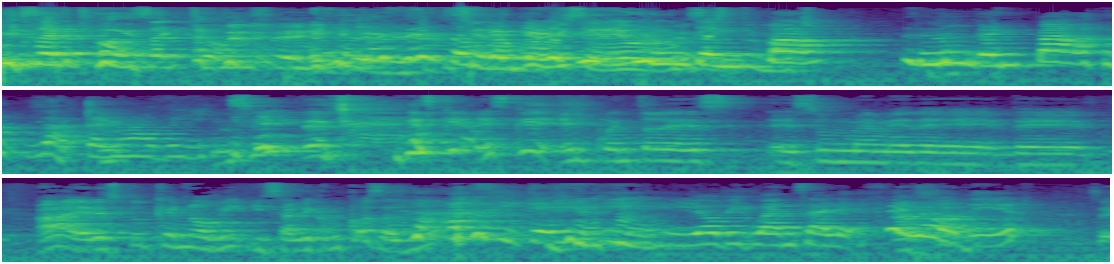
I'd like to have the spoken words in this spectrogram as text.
Exacto, exacto. ¿Qué es esto? Se ¿Qué rompió mi cerebro. Nunca en paz. La. Sí, hecho, es que, es que el cuento es, es un meme de, de ah, eres tú Kenobi y sale con cosas, ¿no? Así que y, y Obi-Wan sale. Hello there. Sí,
